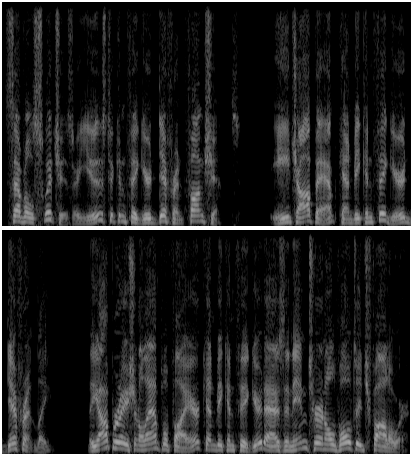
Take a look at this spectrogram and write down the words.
Several switches are used to configure different functions. Each op-amp can be configured differently. The operational amplifier can be configured as an internal voltage follower,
